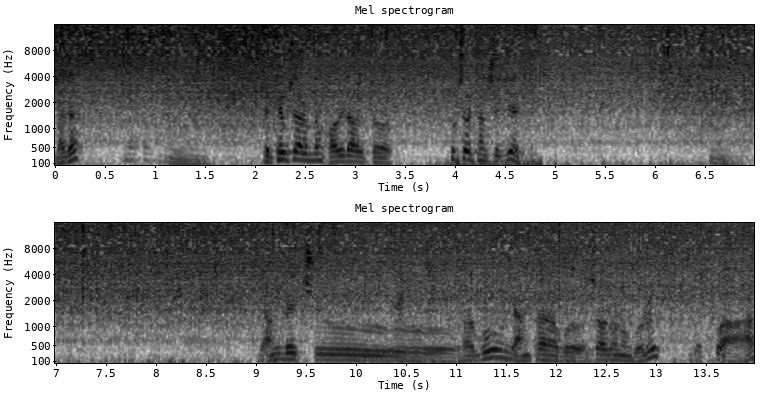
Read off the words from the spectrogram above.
맞아? 음. 태국 사람들은 거의 다 저 흑설탕 쓰지? 음. 양배추하고 양파하고 썰어놓은 거를 이제 투하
